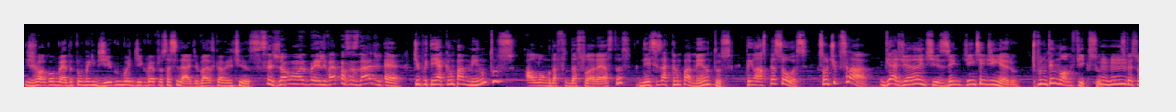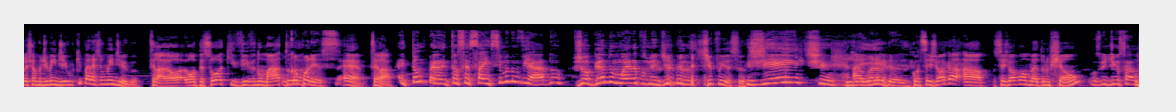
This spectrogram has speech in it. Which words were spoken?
joga uma moeda pro mendigo e o mendigo vai pra sua cidade. É basicamente isso. Você joga uma... Ele vai pra sua cidade? É, tipo, tem acampamentos ao longo da- das florestas. Nesses acampamentos, tem lá as pessoas. São tipo, sei lá, viajantes, gente, gente sem dinheiro. Tipo, não tem um nome fixo. As pessoas chamam de mendigo porque parece um mendigo. Sei lá, é uma pessoa que vive no mato. O camponês. É, sei lá. Então, então você sai em cima de um viado jogando moeda pros mendigos? Tipo isso. Gente! Que Aí, quando você joga a, você joga uma moeda no chão, Os mendigos falam.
